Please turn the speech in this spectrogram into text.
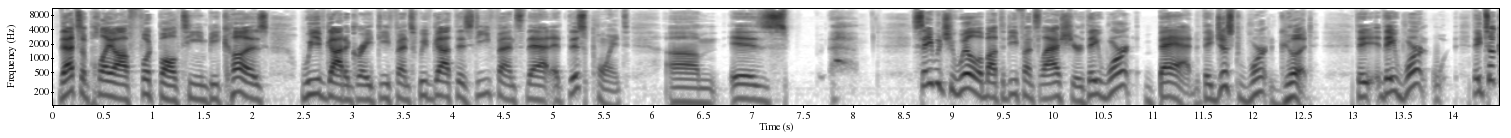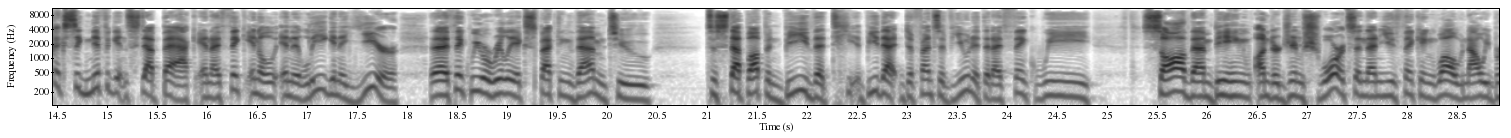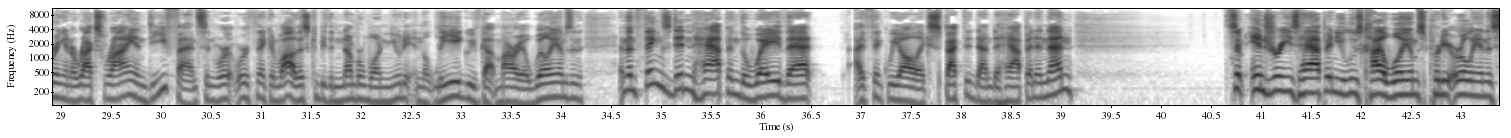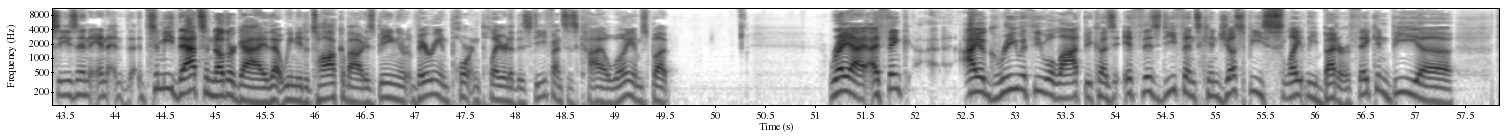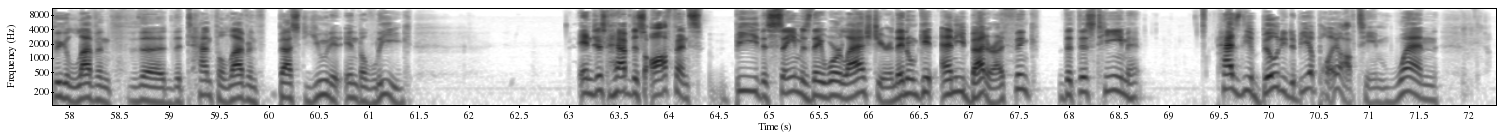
that's a playoff football team because we've got a great defense. We've got this defense that at this point um, is say what you will about the defense last year, they weren't bad. They just weren't good. They they weren't. They took a significant step back, and I think in a in a league in a year that I think we were really expecting them to to step up and be the be that defensive unit that I think we saw them being under Jim Schwartz, and then you thinking, well, now we bring in a Rex Ryan defense, and we're we're thinking, wow, this could be the number one unit in the league. We've got Mario Williams, and and then things didn't happen the way that I think we all expected them to happen. And then some injuries happen. You lose Kyle Williams pretty early in the season. And to me, that's another guy that we need to talk about as being a very important player to this defense is Kyle Williams. But Ray, I, I think I agree with you a lot because if this defense can just be slightly better, if they can be uh, the 11th, the, the 10th, 11th best unit in the league, and just have this offense be the same as they were last year and they don't get any better. I think that this team has the ability to be a playoff team when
